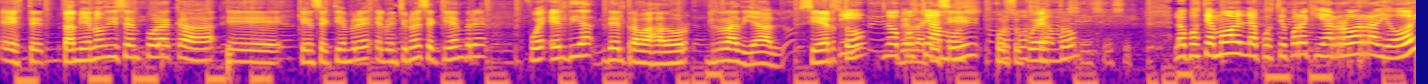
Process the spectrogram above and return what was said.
este, también nos dicen por acá eh, que en septiembre, el 21 de septiembre, fue el Día del Trabajador Radial, ¿cierto? Sí, lo ¿Verdad posteamos. que sí? Por lo supuesto. posteamos, sí. Lo posteamos, la posteó por aquí arroba radio hoy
